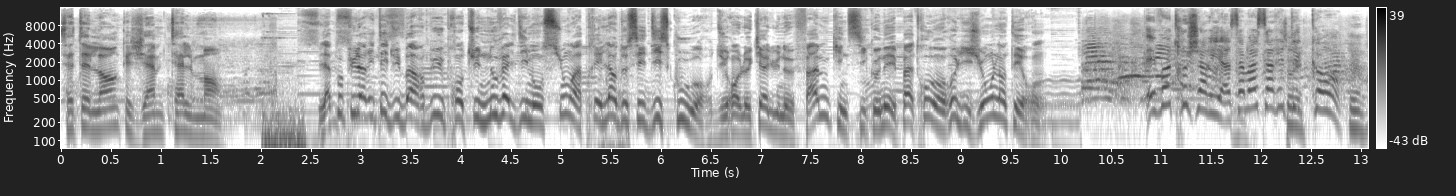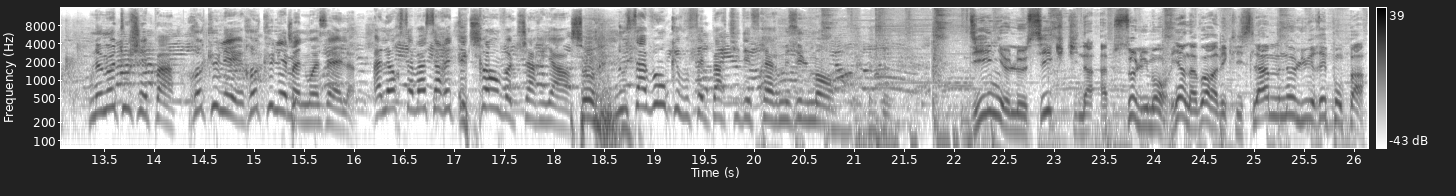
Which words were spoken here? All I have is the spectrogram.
C'est une langue que j'aime tellement. La popularité du barbu prend une nouvelle dimension après l'un de ses discours, durant lequel une femme qui ne s'y connaît pas trop en religion l'interrompt. Et votre charia, ça va s'arrêter quand? Ne me touchez pas. Reculez, reculez, mademoiselle. Alors, ça va s'arrêter quand, votre charia Nous savons que vous faites partie des frères musulmans. Digne, le sikh, qui n'a absolument rien à voir avec l'islam, ne lui répond pas,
